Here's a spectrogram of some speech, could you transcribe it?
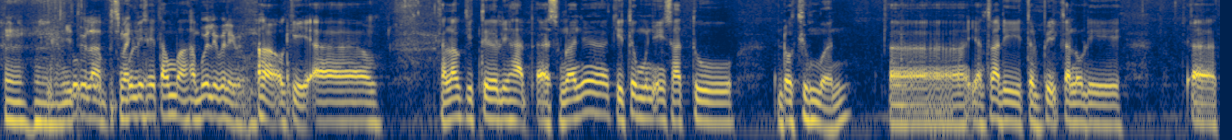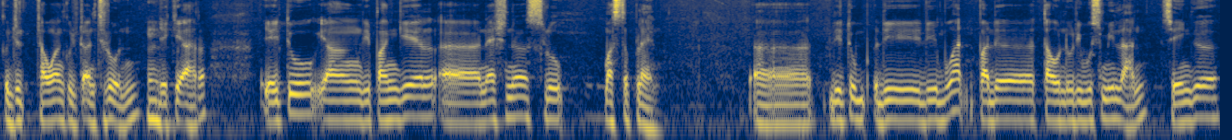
Hmm. Hmm. Itulah boleh saya tambah. Ha, boleh boleh. Ha, okey. Uh, kalau kita lihat uh, sebenarnya kita mempunyai satu dokumen uh, yang telah diterbitkan oleh uh, cawangan kejutan cerun hmm. JKR iaitu yang dipanggil uh, National Slope Master Plan. Uh, di, dibuat pada tahun 2009 sehingga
